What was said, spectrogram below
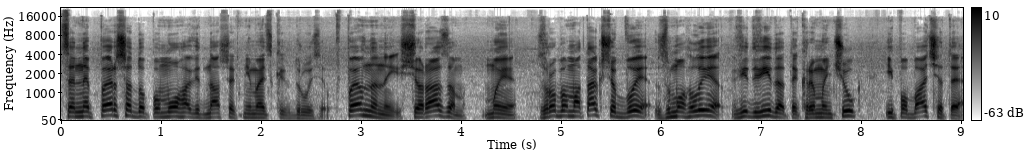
Це не перша допомога від наших німецьких друзів. Впевнений, що разом ми зробимо так, щоб ви змогли відвідати Кременчук і побачити,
